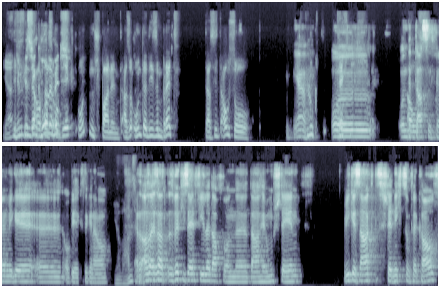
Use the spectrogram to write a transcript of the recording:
Ja, Ich nimm ein bisschen auch Kohle das mit. Objekt unten spannend, also unter diesem Brett. Das sieht auch so Ja, äh, untertassenförmige äh, Objekte, genau. Ja, Wahnsinn. Also es hat wirklich sehr viele davon äh, da herumstehen. Wie gesagt, steht nicht zum Verkauf,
